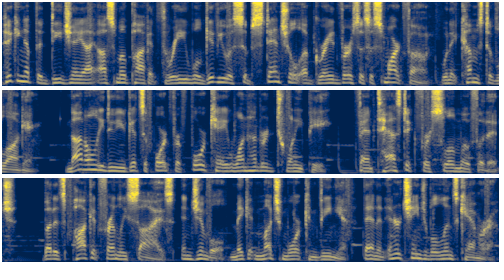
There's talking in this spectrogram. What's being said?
Picking up the DJI Osmo Pocket 3 will give you a substantial upgrade versus a smartphone when it comes to vlogging. Not only do you get support for 4K 120p, fantastic for slow-mo footage, but its pocket-friendly size and gimbal make it much more convenient than an interchangeable lens camera.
